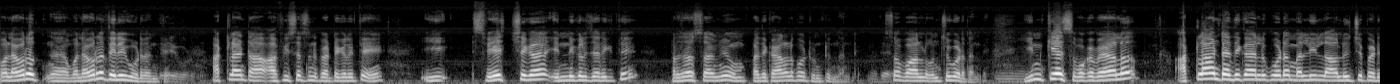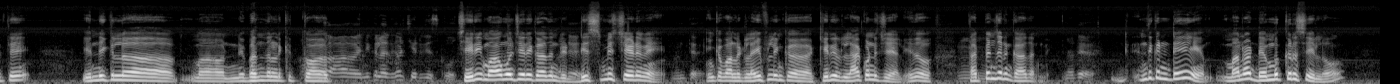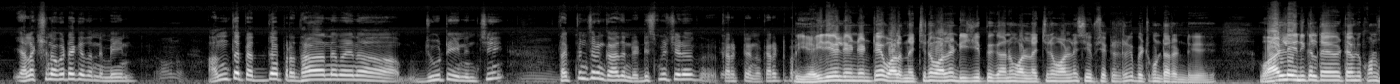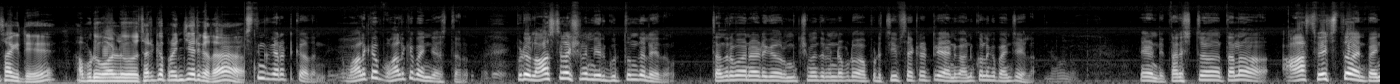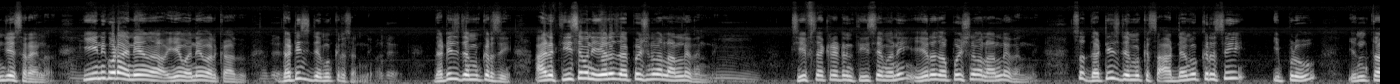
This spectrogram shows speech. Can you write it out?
వాళ్ళు ఎవరో వాళ్ళు ఎవరో తెలియకూడదు అంతే. అట్లాంటి ఆఫీసర్స్ని పెట్టగలిగితే ఈ స్వేచ్ఛగా ఎన్నికలు జరిగితే ప్రజాస్వామ్యం పది కాలాల పాటు ఉంటుందండి. సో వాళ్ళు ఉంచకూడదండి. ఇన్ కేస్ ఒకవేళ అట్లాంటి అధికారులు కూడా మళ్ళీ ఆలోచి పెడితే ఎన్నికల నిబంధనలకి చర్య మామూలు చర్య కాదండి. డిస్మిస్ చేయడమే. ఇంకా వాళ్ళకి లైఫ్లో ఇంకా కెరీర్ లేకుండా చేయాలి. ఏదో తప్పించడం కాదండి. ఎందుకంటే మన డెమోక్రసీలో ఎలక్షన్ ఒకటే కదండి మెయిన్ అంత పెద్ద ప్రధానమైన డ్యూటీ నుంచి తప్పించడం కాదండి. డిస్మిస్ చేయడం కరెక్ట్ కరెక్ట్ ఈ ఐదేళ్ళు ఏంటంటే వాళ్ళకి నచ్చిన వాళ్ళని డీజీపీ గాను వాళ్ళు నచ్చిన వాళ్ళని చీఫ్ సెక్రటరీగా పెట్టుకుంటారండి. వాళ్ళే ఎన్నికల టైంలో కొనసాగితే అప్పుడు వాళ్ళు సరిగ్గా పనిచేయరు కదా. ఖచ్చితంగా కరెక్ట్ కాదండి. వాళ్ళకే వాళ్ళకే పనిచేస్తారు ఇప్పుడు లాస్ట్ ఎలక్షన్ మీరు గుర్తుందో లేదు చంద్రబాబు నాయుడు గారు ముఖ్యమంత్రి ఉన్నప్పుడు అప్పుడు చీఫ్ సెక్రటరీ ఆయనకు అనుకూలంగా పనిచేయాలి ఏమండి? తన ఇష్టం తన ఆ స్వేచ్ఛతో ఆయన పనిచేశారు ఆయన. ఈయన కూడా ఆయన ఏమనేవారు కాదు. దట్ ఈస్ డెమోక్రసీ అండి. That is democracy. ఆయన తీసేమని ఏ రోజు అపోజిషన్ వాళ్ళు అనలేదండి. చీఫ్ సెక్రటరీని తీసేమని ఏ రోజు అపోజిషన్ వాళ్ళు అనలేదండి. So that is democracy. ఆ డెమోక్రసీ ఇప్పుడు ఇంత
